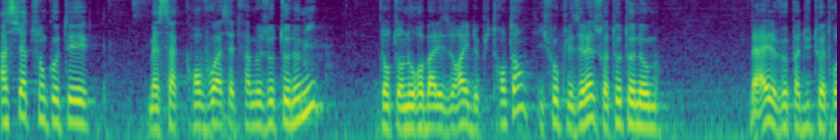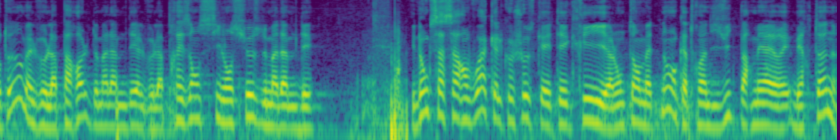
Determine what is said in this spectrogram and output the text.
Asia, de son côté, ben, ça renvoie à cette fameuse autonomie dont on nous rebat les oreilles depuis 30 ans. Il faut que les élèves soient autonomes. Ben, elle ne veut pas du tout être autonome, elle veut la parole de Madame D, elle veut la présence silencieuse de Madame D. Et donc ça, ça renvoie à quelque chose qui a été écrit il y a longtemps maintenant, en 98, par Meyer Berton,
